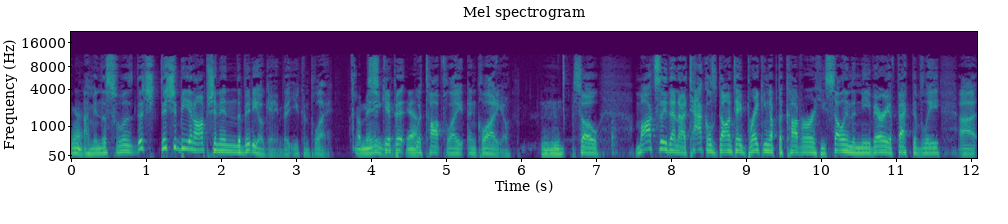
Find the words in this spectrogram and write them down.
Yeah. I mean, this was this this should be an option in the video game that you can play. A mini Skip game, it yeah. Mm-hmm. with Top Flight and Claudio. So Moxley then uh, tackles Dante, breaking up the cover. He's selling the knee very effectively. Uh,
